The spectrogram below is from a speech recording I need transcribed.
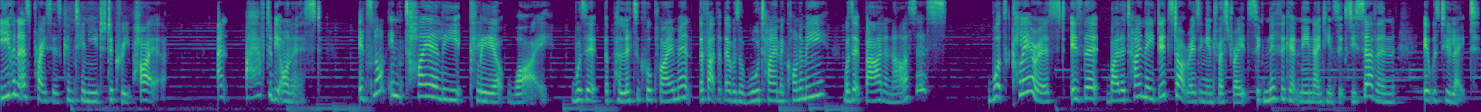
even as prices continued to creep higher. And I have to be honest, it's not entirely clear why. Was it the political climate? The fact that there was a wartime economy? Was it bad analysis? What's clearest is that by the time they did start raising interest rates significantly in 1967, it was too late.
